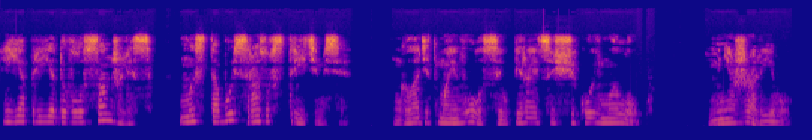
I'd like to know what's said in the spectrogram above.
Я приеду в Лос-Анджелес, мы с тобой сразу встретимся. Гладит мои волосы и упирается щекой в мой лоб. Мне жаль его.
